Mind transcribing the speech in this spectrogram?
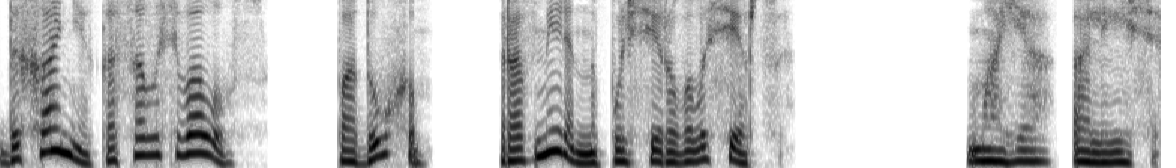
Дыхание касалось волос. По духам размеренно пульсировало сердце. «Моя Олеся»,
